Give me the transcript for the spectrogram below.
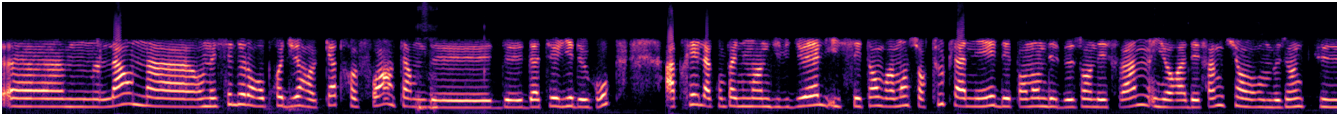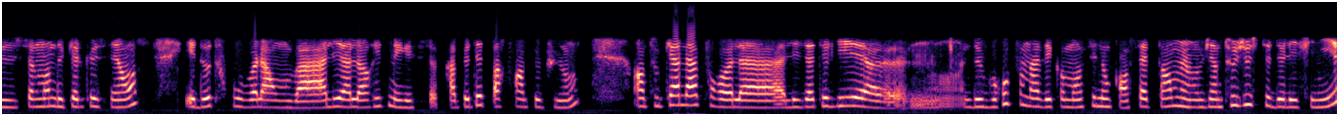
là on a, on essaie de le reproduire quatre fois en termes mhm. de d'ateliers de, groupe. Après, l'accompagnement individuel, il s'étend vraiment sur toute l'année, dépendant des besoins des femmes. Il y aura des femmes qui auront besoin que seulement de quelques séances et d'autres où voilà, on va aller à leur rythme et ça sera peut-être parfois un peu plus long. En tout cas, là, pour la, les ateliers euh, de groupe, on avait commencé donc en septembre, mais on vient tout juste de les finir.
